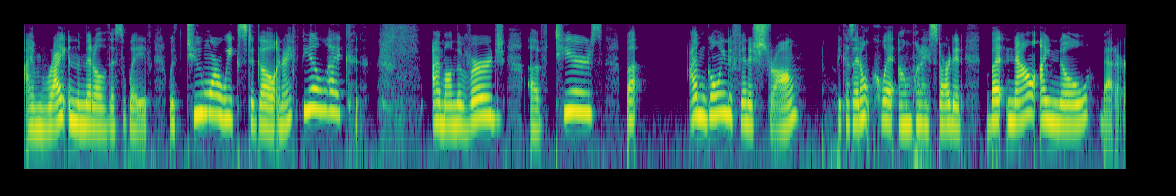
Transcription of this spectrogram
I'm right in the middle of this wave with two more weeks to go, and I feel like I'm on the verge of tears, but I'm going to finish strong because I don't quit on what I started. But now I know better,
